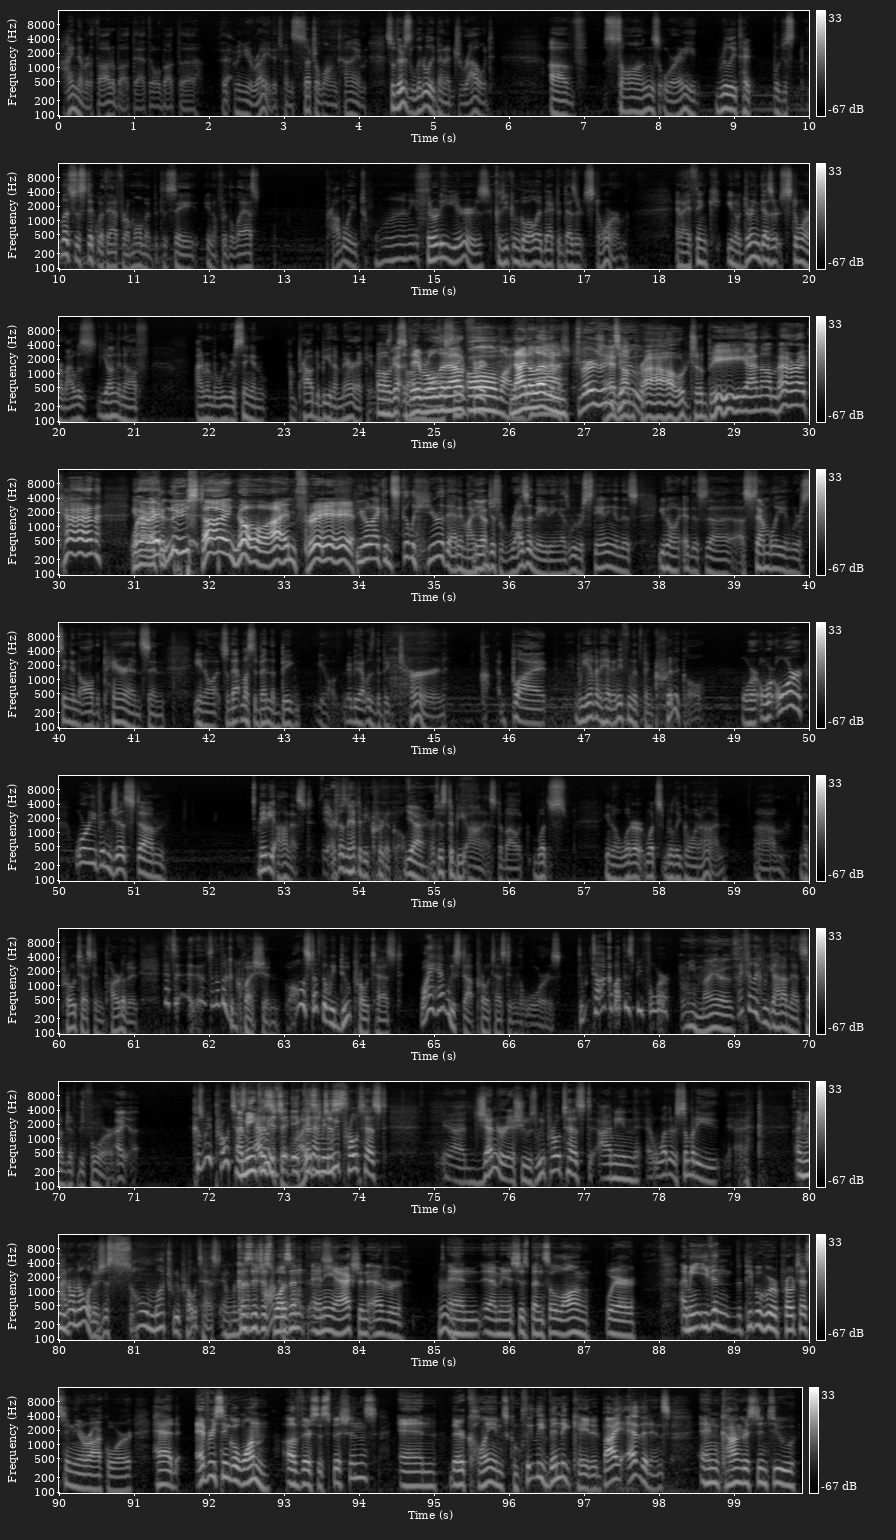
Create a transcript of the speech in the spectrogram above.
I never thought about that though. About the. I mean, you're right. It's been such a long time. So there's literally been a drought of songs or any really type. We'll just let's just stick with that for a moment. But to say, you know, for the last probably 20, 30 years, because you can go all the way back to Desert Storm. And I think, you know, during Desert Storm, I was young enough. I remember we were singing "I'm proud to be an American." oh was the they rolled it out for oh my 9/11 gosh. version And I'm proud to be an American. You know, Where and I at can, least I know I'm free. you know, and I can still hear that in my Yep. just resonating as we were standing in this, you know, at this uh, assembly and we were singing to all the parents, and you know, so that must have been the big, you know, maybe that was the big turn, Uh, but we haven't had anything that's been critical, or or or or even just um, maybe honest. It doesn't have to be critical. Yeah, or- just to be honest about what's, you know, what are what's really going on. Um, the protesting part of it. That's that's another good question. All the stuff that we do protest. Why have we stopped protesting the wars? Did we talk about this before? We might have. I feel like we got on that subject before I, because we protest. I mean, 'cause everything, it's- it- right? I mean, we protest uh, gender issues. We protest. I mean, whether somebody. uh, I mean, I don't know. There's just so much we protest, and because there just wasn't. Hmm. any action ever and i mean it's just been so long where i mean even the people who were protesting the iraq war had every single one of their suspicions and their claims completely vindicated by evidence and congress didn't do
